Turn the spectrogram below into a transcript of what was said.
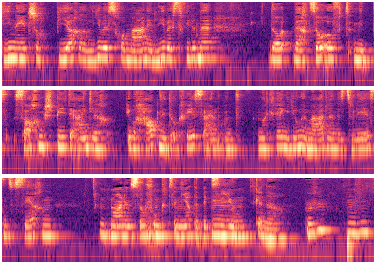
Teenager-Bücher, Liebesromane, Liebesfilme, da wird so oft mit Sachen gespielt, die eigentlich überhaupt nicht okay sind. Und dann kriegen junge Mädchen das zu lesen, zu sehen. Und meinen, so mhm. funktioniert eine Beziehung. Mhm, genau. Mhm. Mhm.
